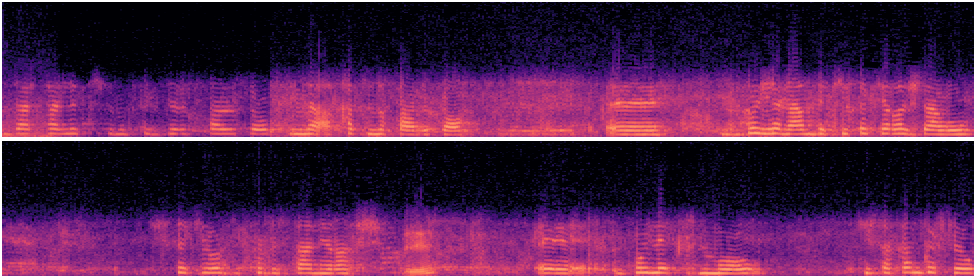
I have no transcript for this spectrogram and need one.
در تلت مكتب كنا أخذنا فارسو بوي هنا عم بكيسك رش داو كيسك وقت كردستاني رش إيه بوي لك نمو كيسكم قرتو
